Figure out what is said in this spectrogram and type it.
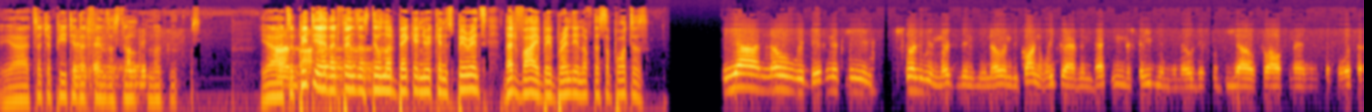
Yeah, it's such a pity that fans are still not. Yeah, it's a pity that fans are still not back, and you can experience that vibe, eh, Brendan, of the supporters. Yeah, no, we definitely surely we miss them, you know, and we can't wait to have them back in the stadium, you know, just to be our 12 man supporter.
